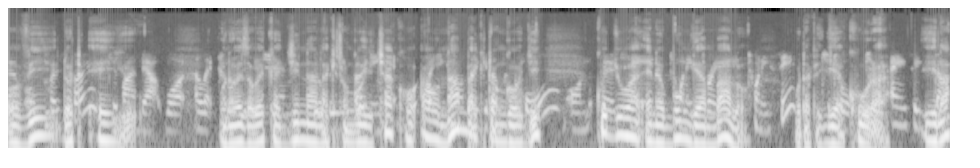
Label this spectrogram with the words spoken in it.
aec.gov.au. Unaweza weka jina la kitongoji chako au namba ya kitongoji kujua eneo bunge ambalo utapigia kura, ila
